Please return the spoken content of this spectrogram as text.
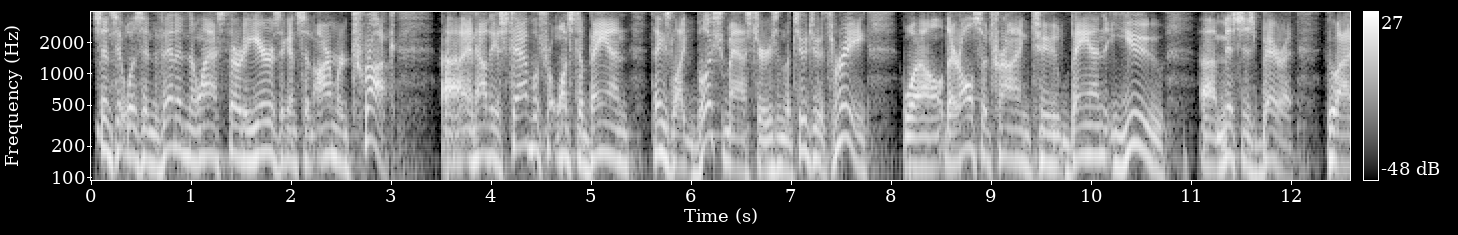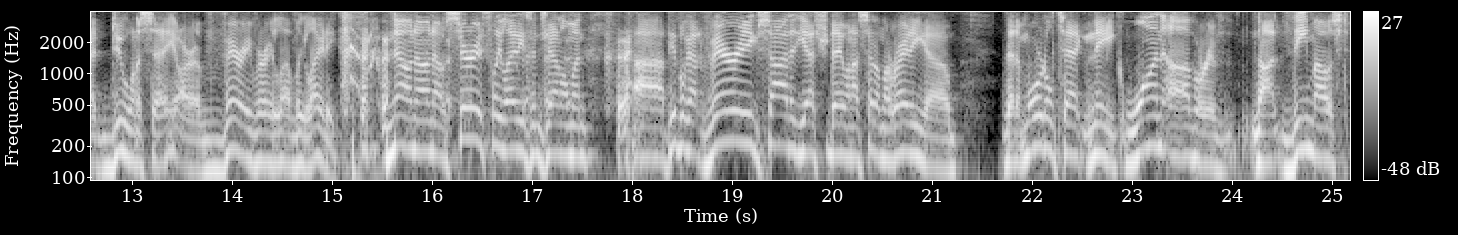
since it was invented in the last 30 years against an armored truck uh, and how the establishment wants to ban things like Bushmasters and the 223, well, they're also trying to ban you, uh, Mrs. Barrett, who I do want to say are a very, very lovely lady. no, no, no. Seriously, ladies and gentlemen, uh, people got very excited yesterday when I said on the radio that Immortal Technique, one of, or if not the most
